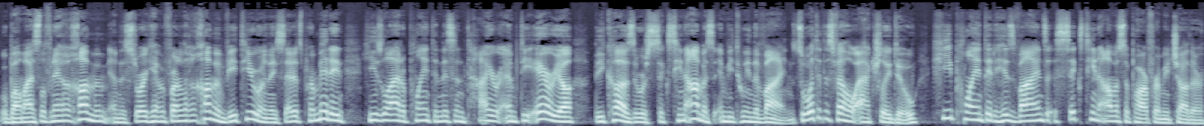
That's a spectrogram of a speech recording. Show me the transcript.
and the story came in front of the Chachamim, Vitiru, and they said it's permitted. He's allowed to plant in this entire empty area because there were 16 amas in between the vines. So what did this fellow actually do? He planted his vines 16 amas apart from each other,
